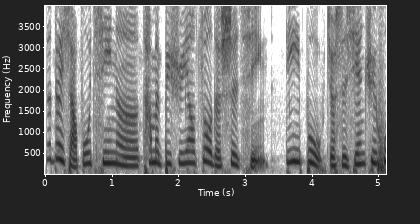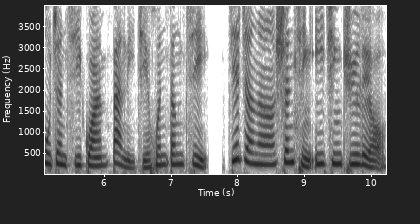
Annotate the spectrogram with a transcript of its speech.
这对小夫妻呢，他们必须要做的事情，第一步就是先去户政机关办理结婚登记，接着呢，申请依亲居留。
